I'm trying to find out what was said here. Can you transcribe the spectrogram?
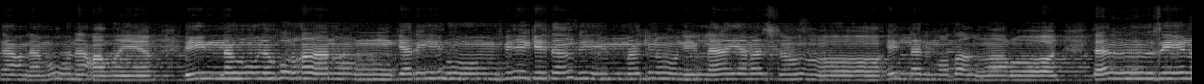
تعلمون عظيم. إنه لقرآن كريم في كتاب مكنون لا يمسه إلا المطهرون. تنزيل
